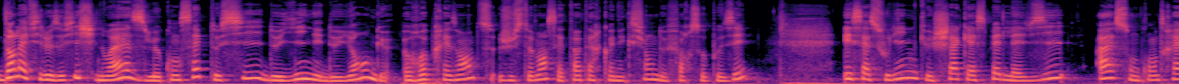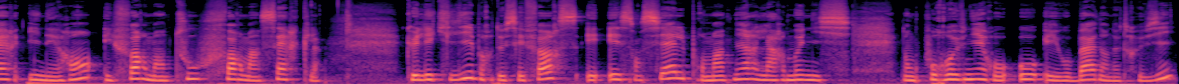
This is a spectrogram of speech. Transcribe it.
Dans la philosophie chinoise, le concept aussi de yin et de yang représente justement cette interconnexion de forces opposées et ça souligne que chaque aspect de la vie a son contraire inhérent et forme un tout, forme un cercle que l'équilibre de ces forces est essentiel pour maintenir l'harmonie. Donc pour revenir au haut et au bas dans notre vie,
